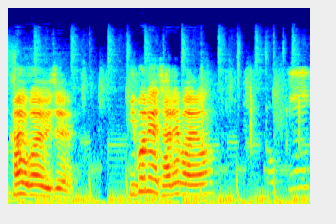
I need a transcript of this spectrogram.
가요, 가요, 이제. 이번에 잘해봐요. 오기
